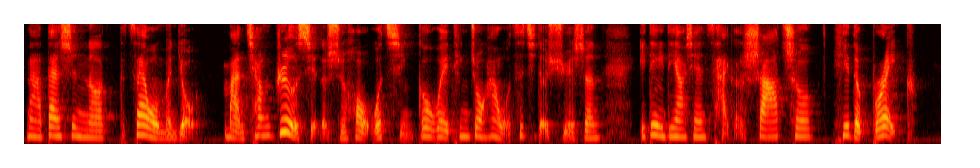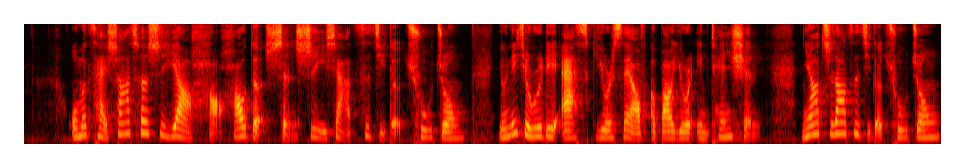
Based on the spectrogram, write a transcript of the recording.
那但是呢，在我们有满腔热血的时候，我请各位听众和我自己的学生，一定一定要先踩个刹车，hit the break。我们踩刹车是要好好的审视一下自己的初衷。You need to really ask yourself about your intention。你要知道自己的初衷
